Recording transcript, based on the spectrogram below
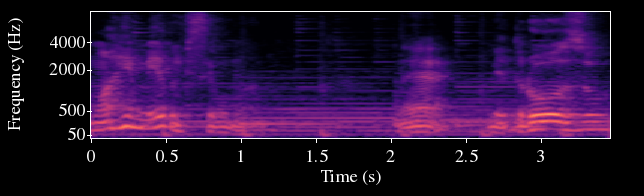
um arremedo de ser humano. Né? Medroso,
